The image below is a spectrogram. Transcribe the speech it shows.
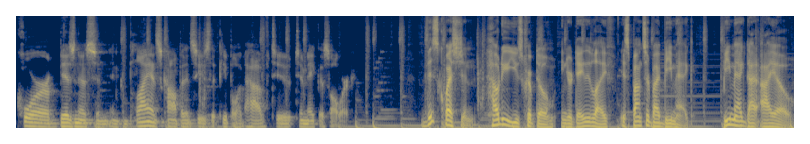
core business and, and compliance competencies that people have to to make this all work this question, how do you use crypto in your daily life, is sponsored by BMAG. BMAG.io.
